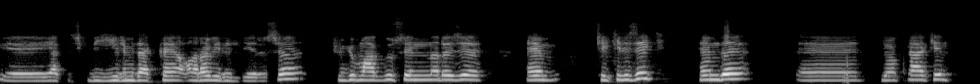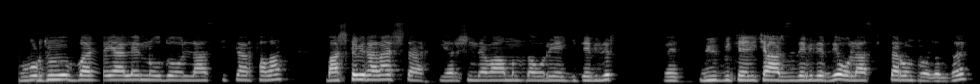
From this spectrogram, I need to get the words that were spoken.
Ee, yaklaşık bir 20 dakikaya ara verildi yarışa. Çünkü Magnussen'in aracı hem çekilecek hem de e, Leclerc'in vurduğu bariyerlerin olduğu lastikler falan başka bir araç da yarışın devamında oraya gidebilir ve büyük bir tehlike arz edebilir diye o lastikler onarıldı.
